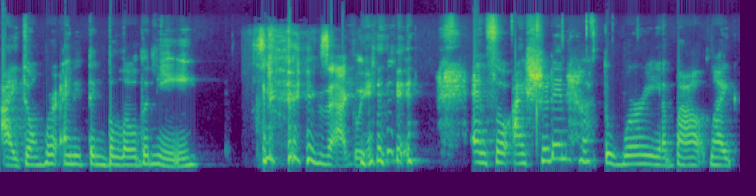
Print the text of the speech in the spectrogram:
I don't wear anything below the knee. exactly. and so I shouldn't have to worry about, like,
